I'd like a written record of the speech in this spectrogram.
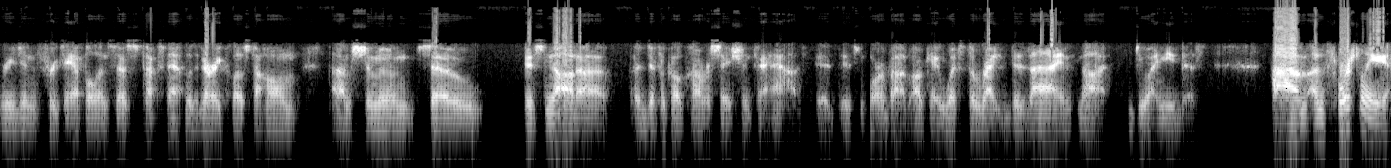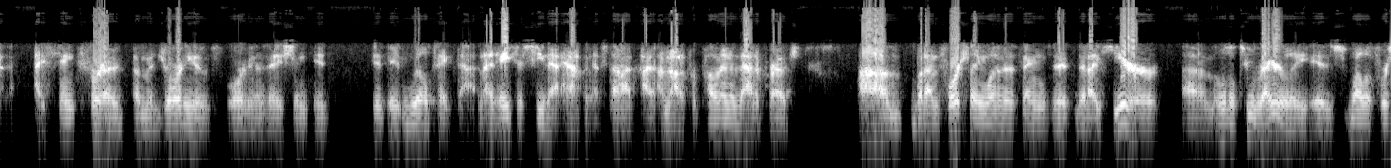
region, for example, and so Stuxnet was very close to home, um, Shamoon. So it's not a, a difficult conversation to have. It, it's more about, okay, what's the right design, not do I need this? Um, unfortunately, I think for a, a majority of organizations, it, it, it will take that, and I'd hate to see that happen. It's not. I, I'm not a proponent of that approach, um, but unfortunately, one of the things that, that I hear um, a little too regularly is, well, if we're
